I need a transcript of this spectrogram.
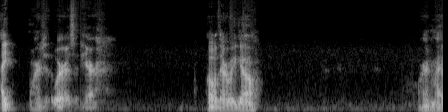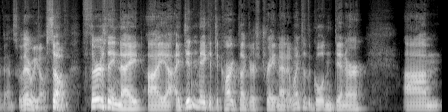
I where is it? Where is it here? Oh, there we go. Where are my events? So there we go. So Thursday night, I uh, I didn't make it to Card Collectors Trade Night. I went to the Goldin Dinner. Um,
